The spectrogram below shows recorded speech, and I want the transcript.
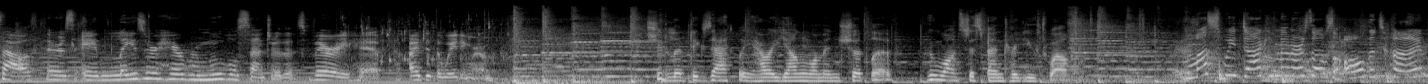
south, there's a laser hair removal center that's very hip. I did the waiting room. She lived exactly how a young woman should live, who wants to spend her youth well. Must we document ourselves all the time?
